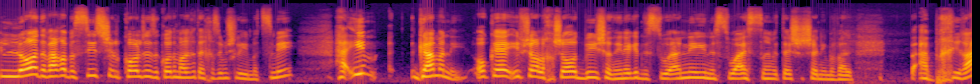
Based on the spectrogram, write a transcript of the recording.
לא הדבר הבסיס של כל זה, זה קודם מערכת היחסים שלי עם עצמי? האם, גם אני, אוקיי? אי אפשר לחשוד בי שאני נגד נשואה, אני נשואה 29 שנים, אבל הבחירה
